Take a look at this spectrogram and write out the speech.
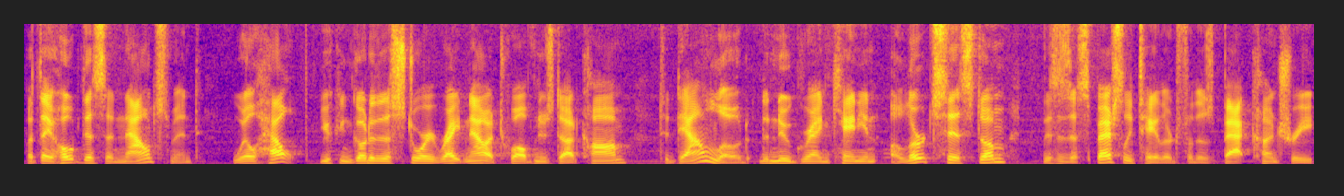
but they hope this announcement will help. You can go to this story right now at 12news.com to download the new Grand Canyon alert system. This is especially tailored for those backcountry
